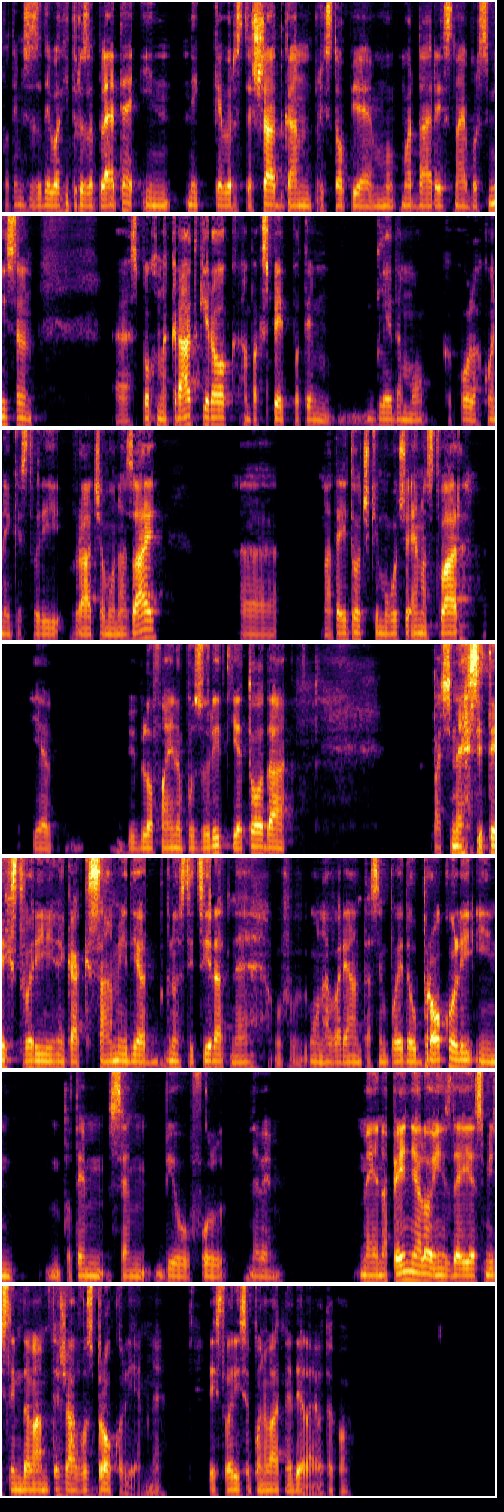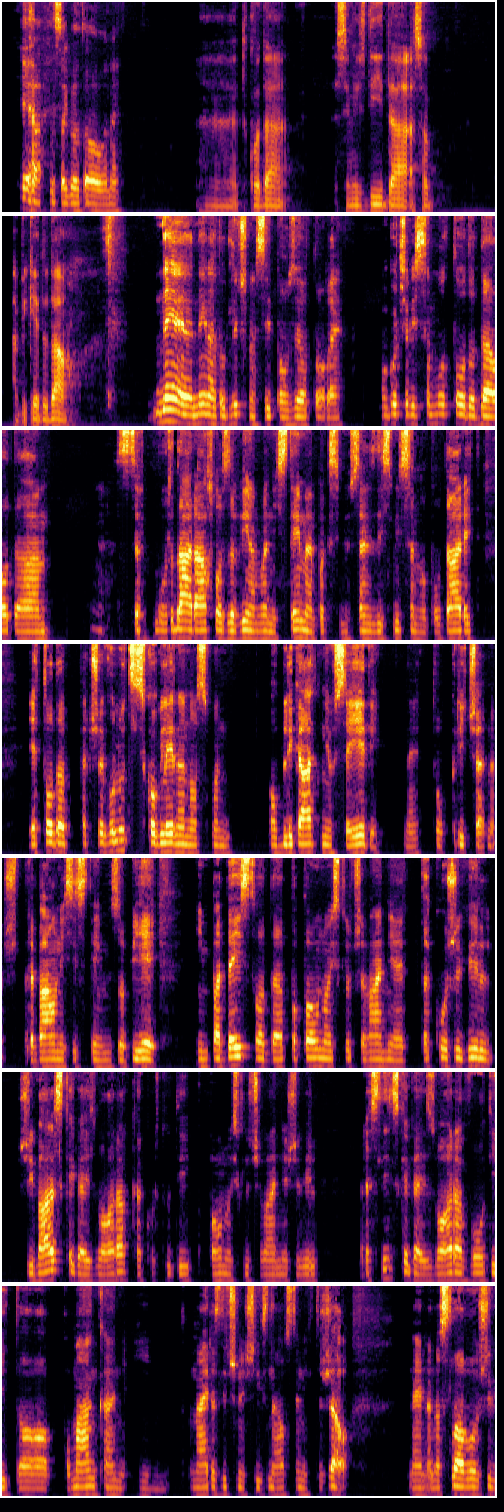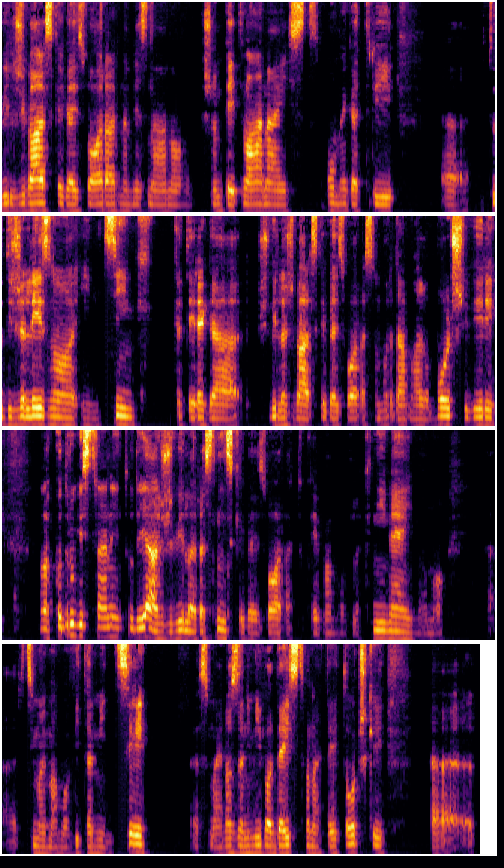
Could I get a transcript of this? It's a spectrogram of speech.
potem se zadeva hitro zaplete in neke vrste shotgun pristop je morda res najbolj smiseln, eh, sploh na kratki rok, ampak spet potem gledamo, kako lahko neke stvari vračamo nazaj. Eh, na tej točki mogoče eno stvar je, bi bilo fajn opozoriti, je to, da pač ne si teh stvari nekako sami diagnosticirati. Ne. Ona varianta sem pojedel brokoli in potem sem bil full, ne vem, me je napenjalo in zdaj jaz mislim, da imam težavo z brokolijem. Ne. Te stvari se ponovadi ne delajo tako. Ja, zagotovo ne. E, tako da se mi zdi, da so, bi kaj dodal. Ne, ne, na odlično si pa vzel tole. Mogoče bi samo to dodal, da se morda rahlo zavijam ven iz teme, ampak se mi vsem zdi smiselno povdariti, je to, da pač evolucijsko gledano smo obligatni vse jedi. Ne, to priča naš prebavni sistem, zobje in pa dejstvo, da popolno izključevanje tako živil živalskega izvora, kakor tudi popolno izključevanje živil rastlinskega izvora vodi do pomankanj in do najrazličnejših zdravstvenih težav. Ne, na naslovu živil živalskega izvora nam je znano, še B12, omega 3. Eh, tudi železo in cink, katerega živila živalskega izvora so morda malo boljši viri. Ampak po drugi strani tudi ja, živila rastlinskega izvora. Tukaj imamo vlaknine, imamo, eh, recimo imamo vitamin C. Smo eno zanimivo dejstvo na tej točki. Eh,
